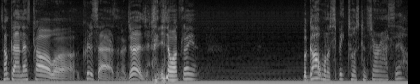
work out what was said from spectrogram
Sometimes that's called uh, criticizing or judging. you know what I'm saying? But God wants to speak to us concerning ourselves.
